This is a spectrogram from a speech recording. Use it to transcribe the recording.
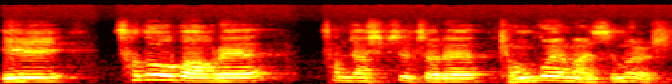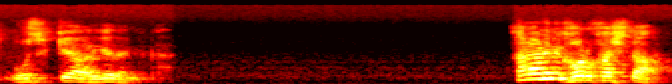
이 사도 바울의 3장 17절의 경고의 말씀을 우습게 알게 됩니다. 하나님이 거룩하시다.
